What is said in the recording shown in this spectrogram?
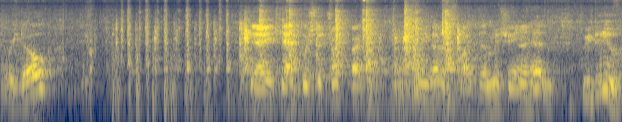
Here we go. Yeah, you can't push the truck back. You gotta slide the machine ahead. We do.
